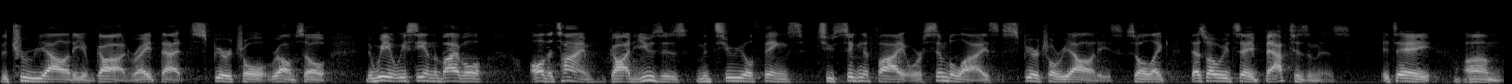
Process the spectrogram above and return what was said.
the true reality of God, right? That spiritual realm. So the, we we see in the Bible all the time, God uses material things to signify or symbolize spiritual realities. So like that's what we'd say baptism is. It's a um,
